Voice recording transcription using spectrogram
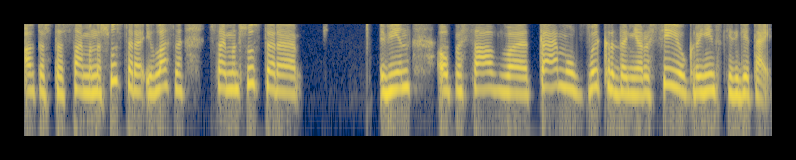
авторства Саймона Шустера. І власне Саймон Шустер. Е, Він описав е, тему викрадення Росії українських дітей.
